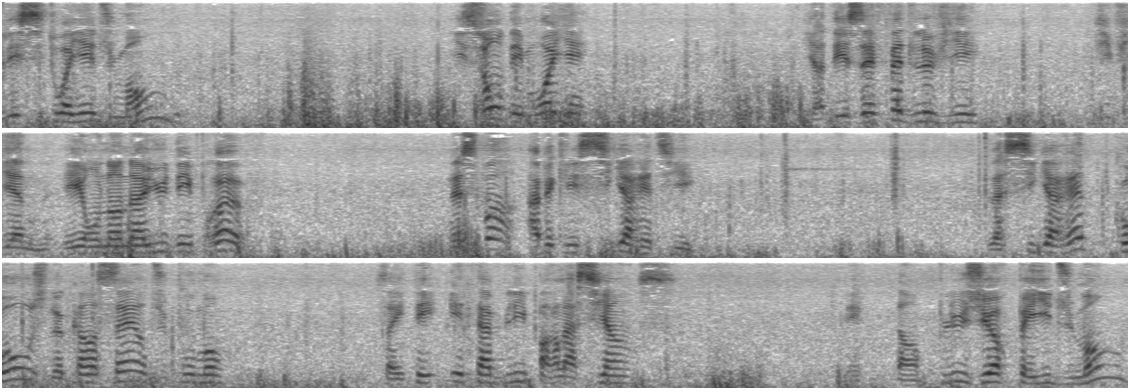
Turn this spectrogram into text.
les citoyens du monde, des moyens. Il y a des effets de levier qui viennent et on en a eu des preuves. n'est-ce pas, avec les cigarettiers? La cigarette cause le cancer du poumon. Ça a été établi par la science. Et dans plusieurs pays du monde,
